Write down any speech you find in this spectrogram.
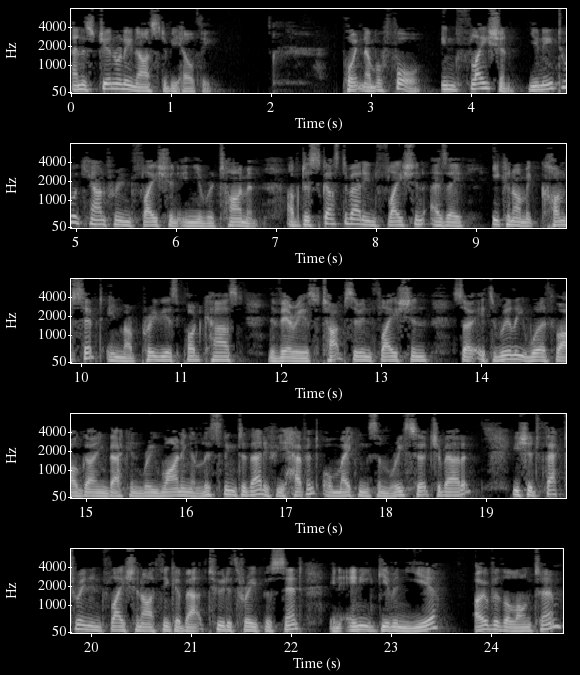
and it's generally nice to be healthy. Point number four, inflation. You need to account for inflation in your retirement. I've discussed about inflation as a economic concept in my previous podcast, the various types of inflation. So it's really worthwhile going back and rewinding and listening to that if you haven't or making some research about it. You should factor in inflation, I think about 2 to 3% in any given year over the long term.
